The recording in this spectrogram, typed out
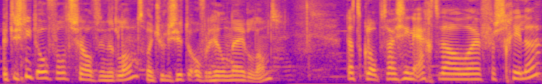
Het is niet overal hetzelfde in het land, want jullie zitten over heel Nederland. Dat klopt. Wij zien echt wel uh, verschillen,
